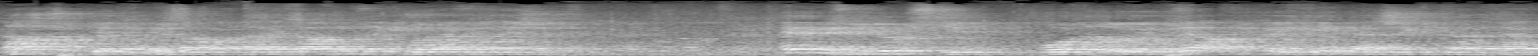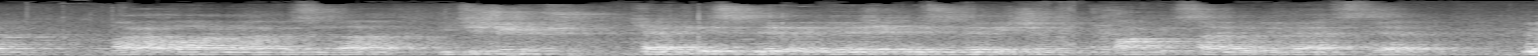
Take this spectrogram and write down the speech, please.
daha çok yakın bir zamanda etrafımızdaki coğrafyada yaşadık. Hepimiz biliyoruz ki Orta Doğu ve Kuzey Afrika'yı yeniden şekillendiren arkasında itici güç, kendi nesilleri ve gelecek nesilleri için aktif saygı bir hayat isteyen ve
